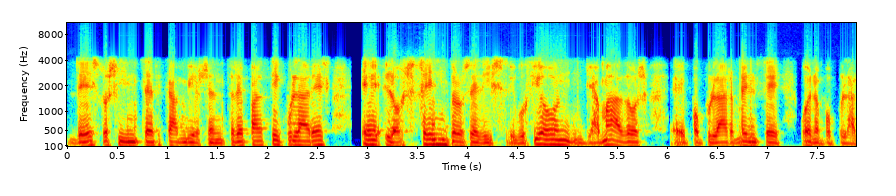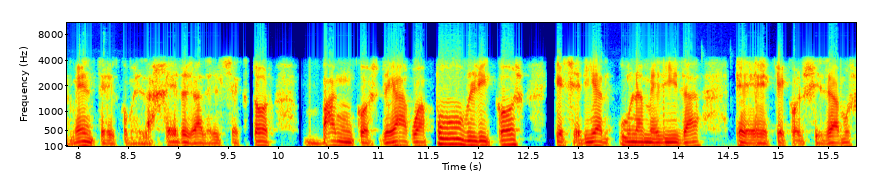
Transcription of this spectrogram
de estos intercambios entre particulares, eh, los centros de distribución, llamados eh, popularmente, bueno, popularmente, como en la jerga del sector, bancos de agua públicos, que serían una medida eh, que consideramos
